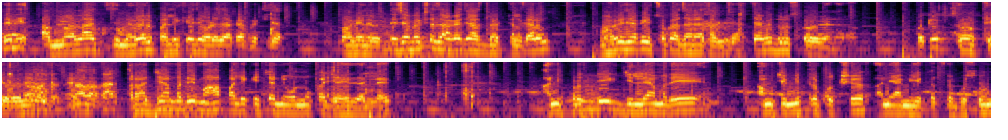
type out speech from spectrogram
नाही नाही, आम्हाला जे नगरपालिके जेवढ्या जागा भेटल्यात मागेल्या वेळेस, त्याच्यापेक्षा जागा जास्त भेटतील. कारण भावी ज्या काही चुका झाल्यात आमच्या त्या आम्ही दुरुस्त करून घेणार आहोत. ओके? ओके धन्यवाद. राज्यामध्ये महापालिकेच्या निवडणुका जाहीर झालेल्या आहेत. आणि प्रत्येक जिल्ह्यामध्ये आमचे मित्र पक्ष आणि आम्ही एकत्र बसून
